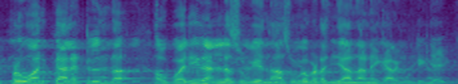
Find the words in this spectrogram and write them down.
എപ്പോഴും ഓനക്ക് അലട്ടിൽ എന്താ? അപ്പോൾ പരി നല്ല സുഖം ആ സുഖം ഇല്ലാന്നാണ് ഈ കാലം കുട്ടി വിചാരിക്കുക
